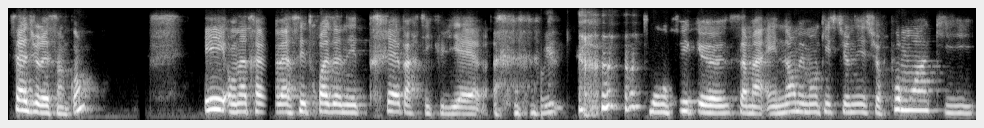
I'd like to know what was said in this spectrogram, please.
Ça a duré 5 ans. Et on a traversé trois années très particulières oui. qui ont fait que ça m'a énormément questionné sur, pour moi, qui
